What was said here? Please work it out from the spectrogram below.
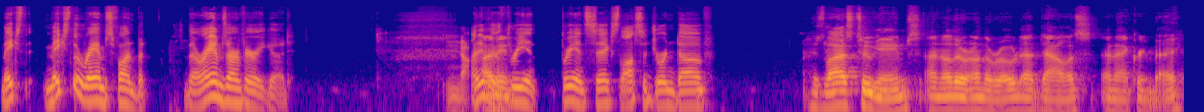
makes makes the Rams fun, but the Rams aren't very good. No. I think they're mean- three and three and six. Lost to Jordan Love. His last two games, I know they were on the road at Dallas and at Green Bay,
